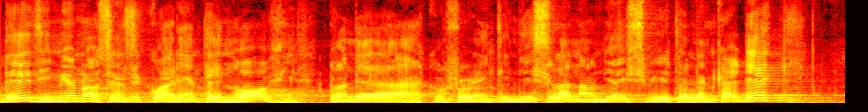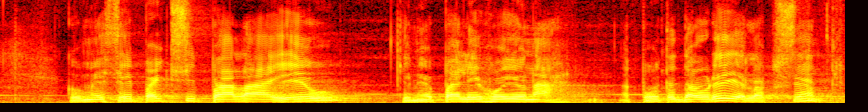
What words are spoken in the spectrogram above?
Desde 1949, quando era conferentindista lá na União Espírita Allan Kardec, comecei a participar lá, eu, que meu pai levou eu na, na ponta da orelha, lá para o centro,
